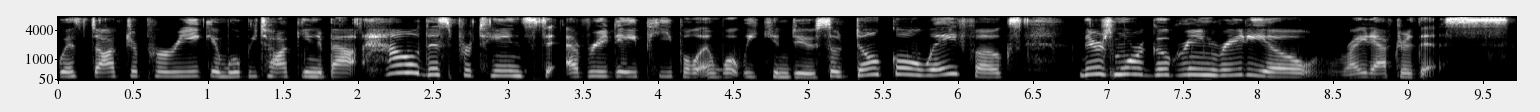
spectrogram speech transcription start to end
with Dr. Parikh, and we'll be talking about how this pertains to everyday people and what we can do. So don't go away, folks. There's more Go Green Radio right after this.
